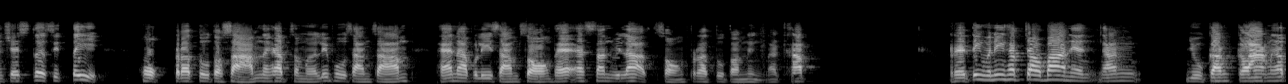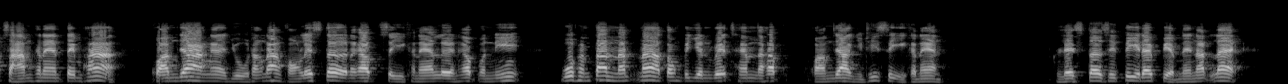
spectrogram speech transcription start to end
นเชสเตอร์ซิตี้ 6 ประตูต่อ 3 นะครับ เสมอลิเวอร์พูล 3-3 แพ้นาโปลี 3-2 แพ้แอสตันวิลล่า 2 ประตูต่อ1นะครับ เรตติ้งวันนี้ครับ เจ้าบ้านเนี่ยงานอยู่กลางๆนะครับ 3 คะแนนเต็ม 5 ความยากเนี่ยอยู่ทางด้านของเลสเตอร์นะครับ 4 คะแนนเลยนะครับ วันนี้วูฟแฮมตันนัดหน้าต้องไปเยือนเวสต์แฮมนะครับ ความยากอยู่ที่ 4 คะแนน เลสเตอร์ซิตี้ได้เปรียบในนัดแรก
